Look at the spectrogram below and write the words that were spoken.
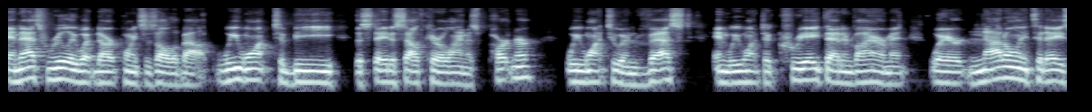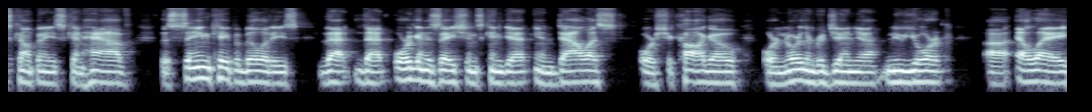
And that's really what Dart Points is all about. We want to be the state of South Carolina's partner. We want to invest and we want to create that environment where not only today's companies can have the same capabilities that that organizations can get in Dallas or Chicago or Northern Virginia, New York, uh, LA,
